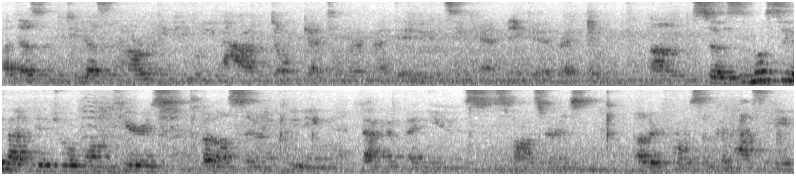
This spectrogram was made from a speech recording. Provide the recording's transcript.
a dozen, two dozen, however many people you have don't get to learn that day because you can't make it, right? Um, so this is mostly about individual volunteers, but also including backup venues, sponsors, other forms of capacity.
